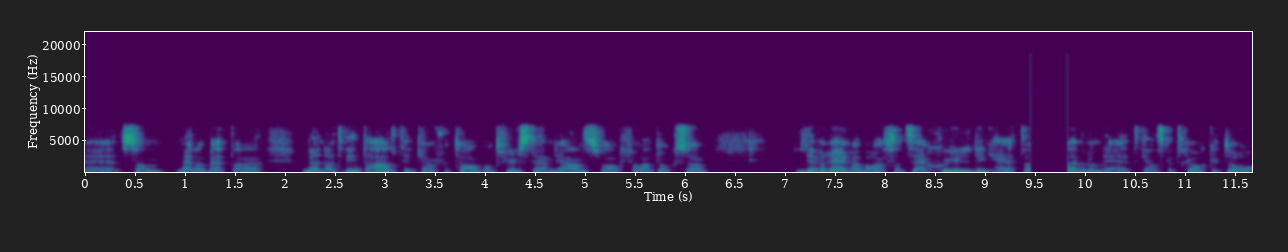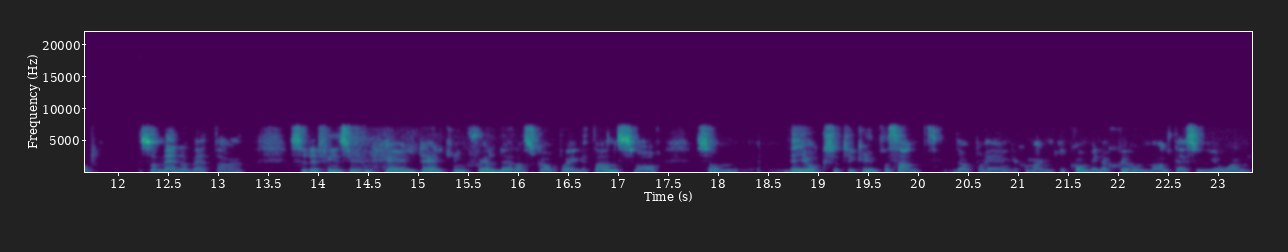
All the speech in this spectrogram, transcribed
eh, som medarbetare. Men att vi inte alltid kanske tar vårt fullständiga ansvar för att också leverera våra så att säga skyldigheter, även om det är ett ganska tråkigt ord som medarbetare. Så det finns ju en hel del kring självledarskap och eget ansvar som vi också tycker är intressant då på Hej-engagemang i kombination med allt det som Johan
